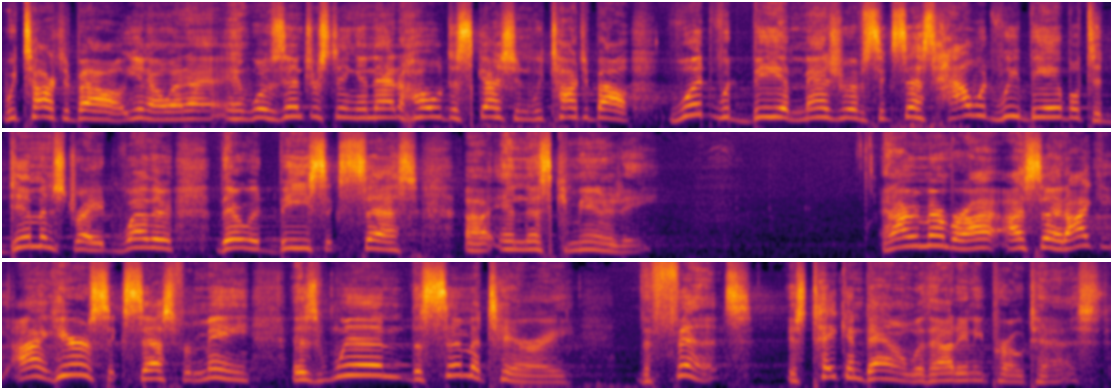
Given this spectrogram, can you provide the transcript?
we talked about, you know, and, I, and what was interesting in that whole discussion, we talked about what would be a measure of success. How would we be able to demonstrate whether there would be success uh, in this community? And I remember I, I said, I, I hear success for me is when the cemetery, the fence, is taken down without any protest.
